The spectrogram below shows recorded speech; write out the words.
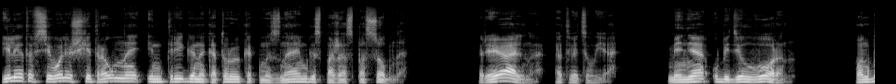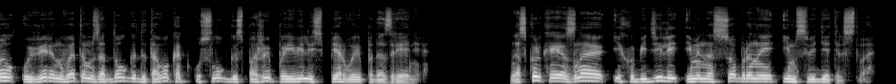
Или это всего лишь хитроумная интрига, на которую, как мы знаем, госпожа способна?» «Реально», — ответил я. «Меня убедил Ворон. Он был уверен в этом задолго до того, как у слуг госпожи появились первые подозрения. Насколько я знаю, их убедили именно собранные им свидетельства.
